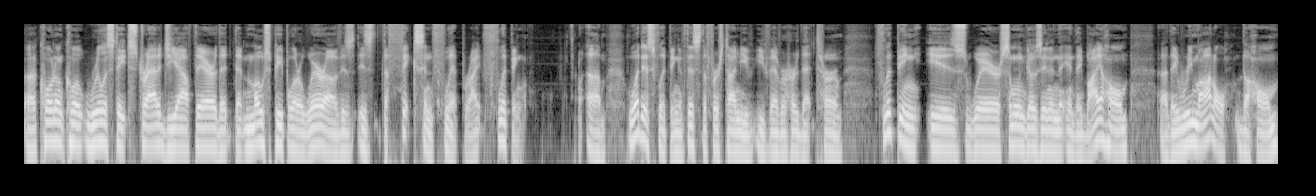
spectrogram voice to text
uh, quote unquote real estate strategy out there that, that most people are aware of is is the fix and flip, right? Flipping. Um, what is flipping? If this is the first time you, you've ever heard that term, Flipping is where someone goes in and they, and they buy a home, uh, they remodel the home,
